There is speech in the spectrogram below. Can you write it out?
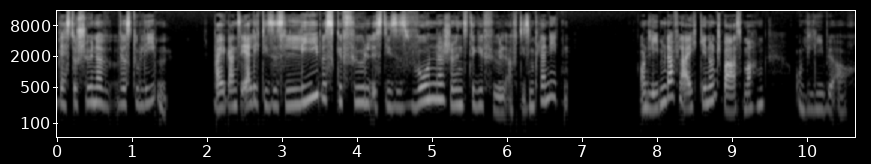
desto schöner wirst du leben. Weil ganz ehrlich, dieses Liebesgefühl ist dieses wunderschönste Gefühl auf diesem Planeten. Und Leben darf leicht gehen und Spaß machen und Liebe auch.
